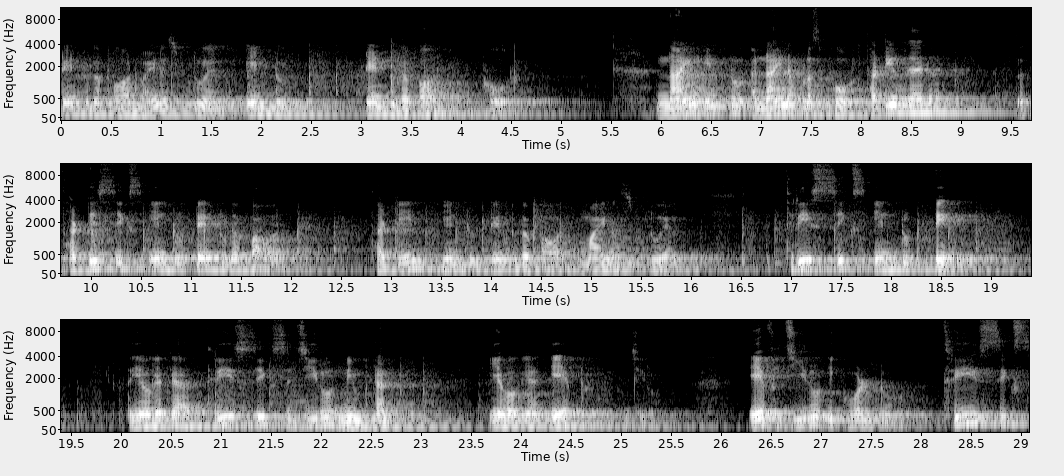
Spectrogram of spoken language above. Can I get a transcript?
ten to the power minus twelve into ten to the power four nine into nine plus four thirteen हो जाएगा तो thirty six into ten to the power thirteen into ten to the power minus twelve three six into ten तो ये हो गया क्या थ्री सिक्स जीरो न्यूटन ये हो गया F zero F zero equal to three six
